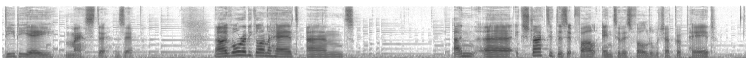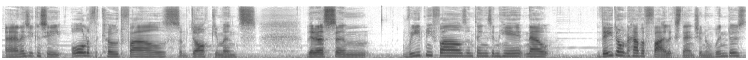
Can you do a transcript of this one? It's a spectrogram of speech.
dda master zip. Now I've already gone ahead and, and uh, extracted the zip file into this folder which I've prepared. And as you can see, all of the code files, some documents, there are some README files and things in here. Now, they don't have a file extension, and Windows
